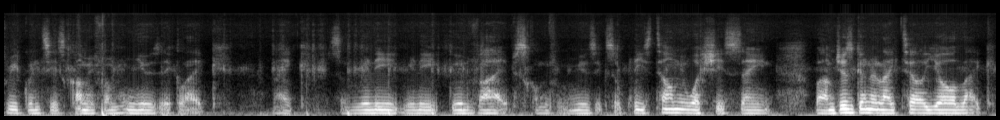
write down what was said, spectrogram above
frequencies coming from her music, like like some really really good vibes coming from her music. So please tell me what she's saying. But I'm just gonna like tell y'all like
